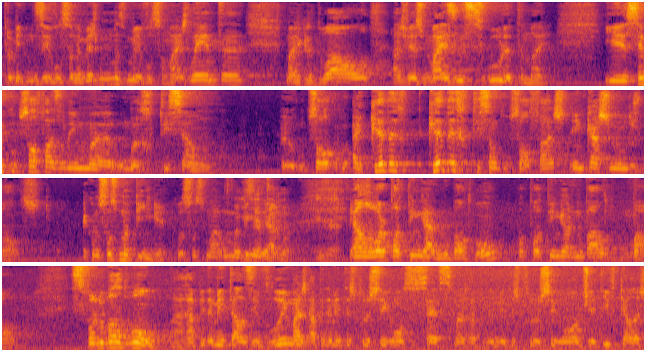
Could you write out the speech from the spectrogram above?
permite-nos a evolução na mesma, mas uma evolução mais lenta, mais gradual, às vezes mais insegura também. E sempre que o pessoal faz ali uma, uma repetição, eh, o pessoal, a cada, cada repetição que o pessoal faz encaixa num dos baldes. É como se fosse uma pinga, como se fosse uma, uma pinga de água. Exato. Ela agora pode pingar no balde bom ou pode pingar no balde mau. Se for no balde bom, mais rapidamente elas evoluem, mais rapidamente as pessoas chegam ao sucesso, mais rapidamente as pessoas chegam ao objetivo que elas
